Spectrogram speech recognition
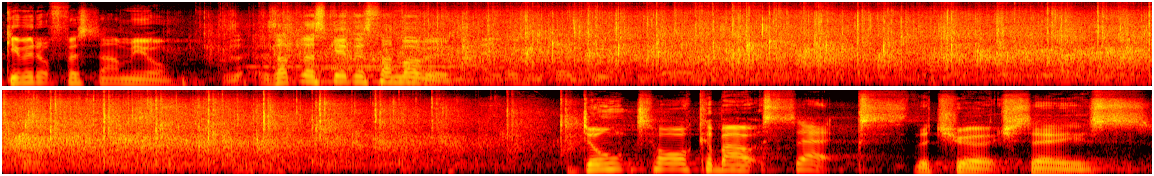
Give it up for Samuel. Z- Zatleskejte Samovi. Don't talk about sex, the church says.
